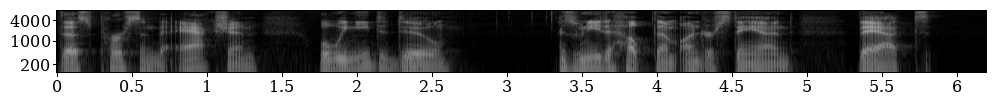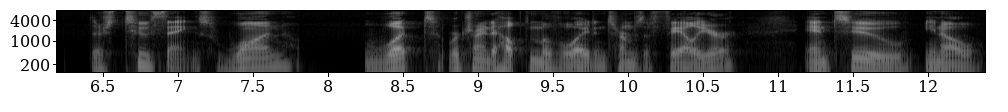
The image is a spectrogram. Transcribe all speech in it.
this person to action, what we need to do is we need to help them understand that there's two things. One, what we're trying to help them avoid in terms of failure, and two, you know,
